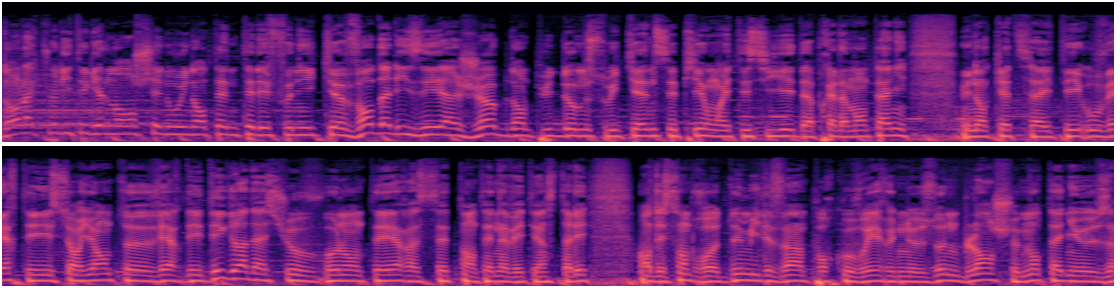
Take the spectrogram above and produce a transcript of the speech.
Dans l'actualité également, chez nous, une antenne téléphonique vandalisée à Job dans le Puy-de-Dôme ce week-end. Ses pieds ont été sciés d'après la montagne. Une enquête a été ouverte et s'oriente vers des dégradations volontaires. Cette antenne avait été installée en décembre 2020 pour couvrir une zone blanche montagneuse.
